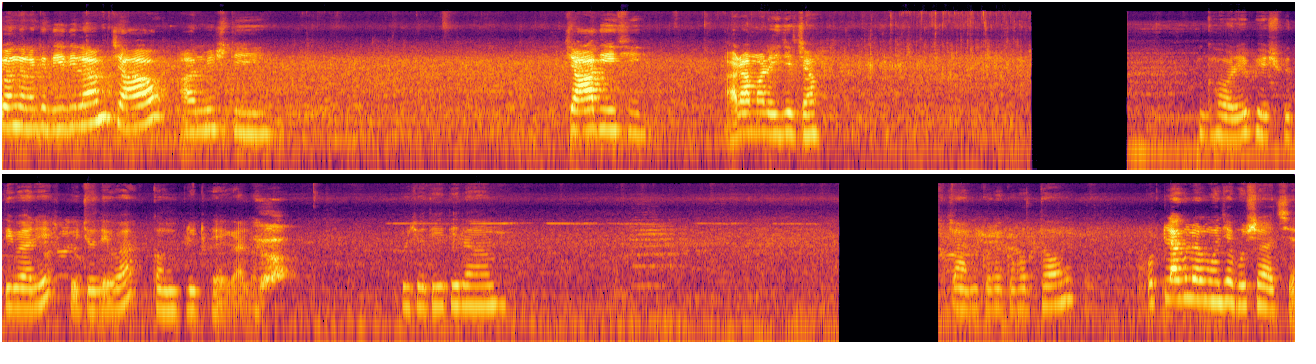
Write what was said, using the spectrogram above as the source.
চন্দনাকে দিয়ে দিলাম চাও আর মিষ্টি। চা দিয়েছি আর আমার এই যে চা। ঘরে বৃহস্পতিবারে পুজো দেওয়া কমপ্লিট হয়ে গেল। পুজো দিয়ে দিলাম। চান করে গোবর্ধন। পোটলাগুলোর মধ্যে বসে আছে।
